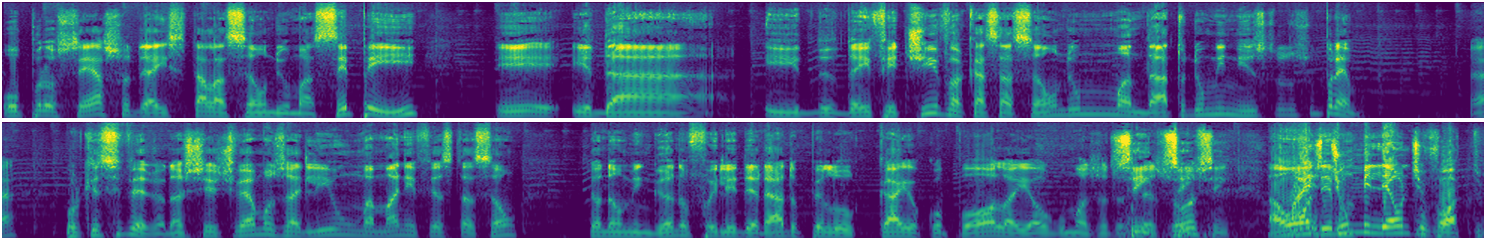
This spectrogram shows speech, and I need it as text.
o processo da instalação de uma CPI e, e da, e da efetiva cassação de um mandato de um ministro do Supremo. Né? Porque se veja, nós tivemos ali uma manifestação se eu não me engano, foi liderado pelo Caio Coppola e algumas outras sim, pessoas. Sim, sim. Mais de um milhão de votos.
